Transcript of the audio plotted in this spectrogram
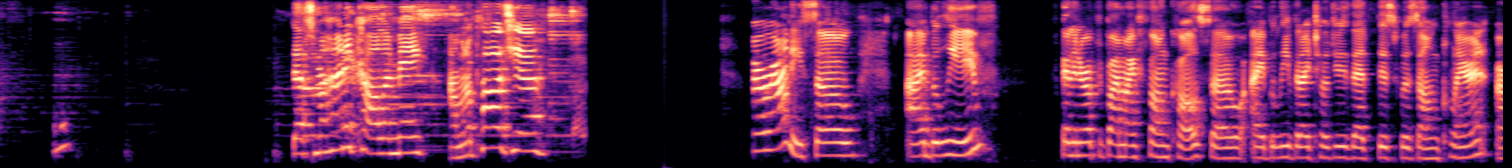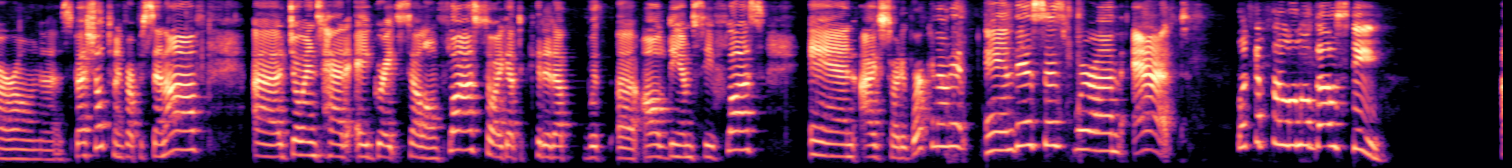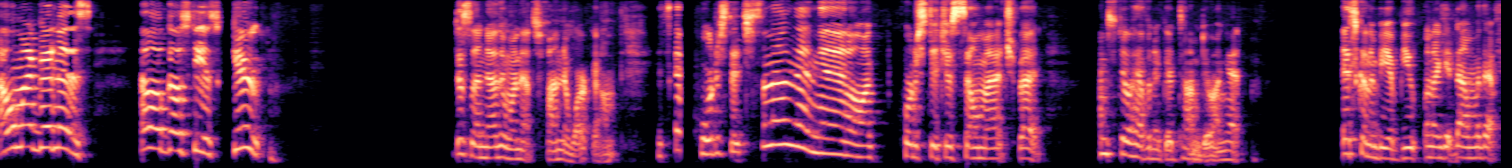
that's my honey calling me. I'm gonna pause you. Alrighty, so I believe got interrupted by my phone call. So I believe that I told you that this was on clearance our own a special, 25% off. Uh, had a great sale on floss, so I got to kit it up with uh, all DMC floss, and I've started working on it. And this is where I'm at. Look at the little ghosty. Oh my goodness, little ghosty is cute. Just another one that's fun to work on. It's got quarter stitches and then, then I like quarter stitches so much, but I'm still having a good time doing it. It's going to be a beaut when I get done with it.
